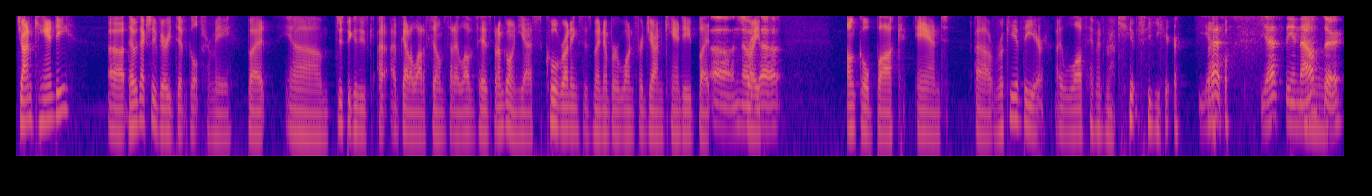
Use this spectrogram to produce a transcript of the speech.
John Candy. Uh, that was actually very difficult for me, but um, just because he's, I, I've got a lot of films that I love of his. But I'm going yes. Cool Runnings is my number one for John Candy, but Oh, no Stripes, doubt. Uncle Buck, and uh, Rookie of the Year. I love him in Rookie of the Year. So- Yes. Yes, the announcer.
